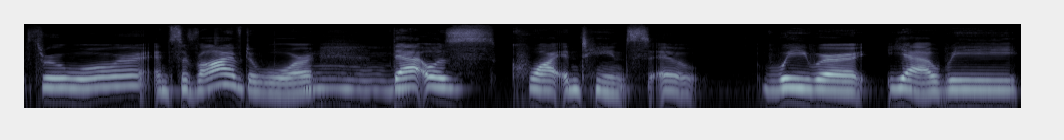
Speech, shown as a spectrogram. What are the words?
through a war and survived a war, hmm. that was quite intense. It- we were, yeah, we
